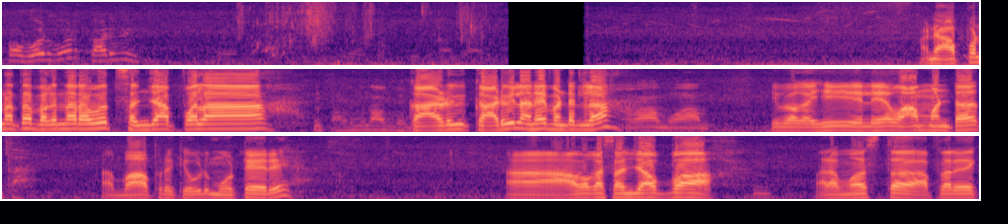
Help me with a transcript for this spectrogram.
आपा वड वड काढवी. आणि आपण आता बघणार आहोत संजय आप्पाला काढवी काढवीला नाही म्हणतात तिला? वाम वाम. ही बघा ही ले वाम म्हणतात. हा, बापरे केवढी मोठी आहे रे. हा हा बघा संजय आप्पा. मला मस्त आपल्याला एक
